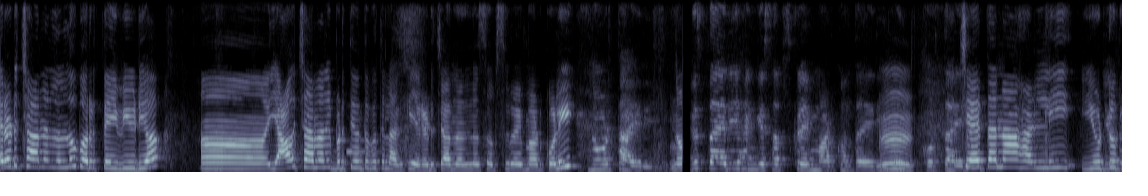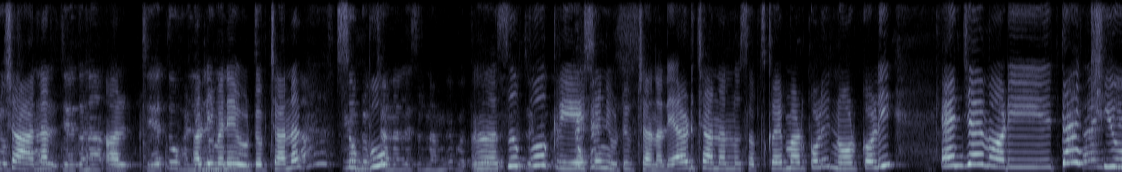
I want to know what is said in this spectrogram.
ಎರಡು ಚಾನಲ್ ಅಲ್ಲೂ ಬರುತ್ತೆ ಈ ವಿಡಿಯೋ ಯಾವ ಚಾನಲ್ ಬಿಡ್ತೀವಿ ಅಂತ ಗೊತ್ತಿಲ್ಲ. ಅದಕ್ಕೆ ಎರಡು ಚಾನಲ್ ಸಬ್ಸ್ಕ್ರೈಬ್ ಮಾಡ್ಕೊಳ್ಳಿ. ನೋಡ್ತಾ ಇರಿ. ನೋಡಿಸ್ತಾ ಇರಿ ಹಂಗೆ ಸಬ್ಸ್ಕ್ರೈಬ್ ಮಾಡ್ಕೊಂತಾ ಇರಿ ಕೊಡ್ತಾ ಇರಿ. ಚೇತನ ಹಳ್ಳಿ ಯೂಟ್ಯೂಬ್ ಚಾನಲ್ ಚೇತನ ಚೇತು ಹಳ್ಳಿ ಮನೆ YouTube channel Subbu Subbu creation YouTube channel ಎರಡು ಚಾನಲ್ನು ಸಬ್ಸ್ಕ್ರೈಬ್ ಮಾಡ್ಕೊಳ್ಳಿ ನೋಡ್ಕೊಳ್ಳಿ. ಎಂಜಾಯ್ ಮಾಡಿ. ಥ್ಯಾಂಕ್ ಯು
